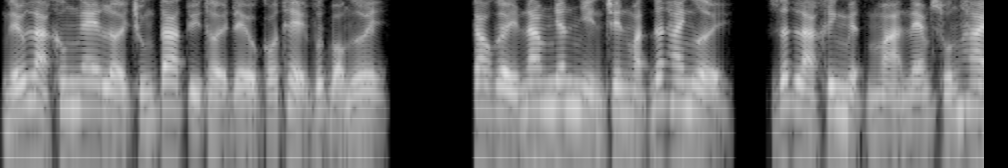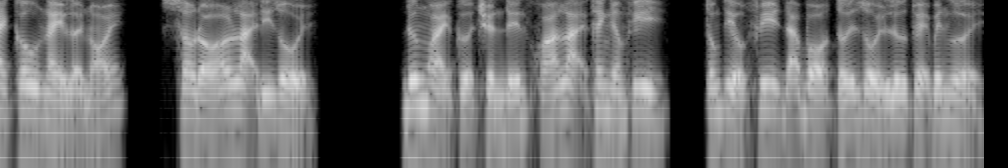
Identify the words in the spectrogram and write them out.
Nếu là không nghe lời chúng ta tùy thời đều có thể vứt bỏ ngươi. Cao gầy nam nhân nhìn trên mặt đất hai người, rất là khinh miệt mà ném xuống hai câu này lời nói, sau đó lại đi rồi. Đưa ngoài cửa truyền đến khóa lại thanh âm khi, Tống Tiểu Phi đã bỏ tới rồi Lưu Tuệ bên người.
